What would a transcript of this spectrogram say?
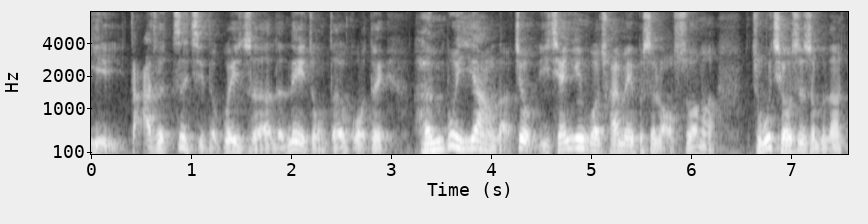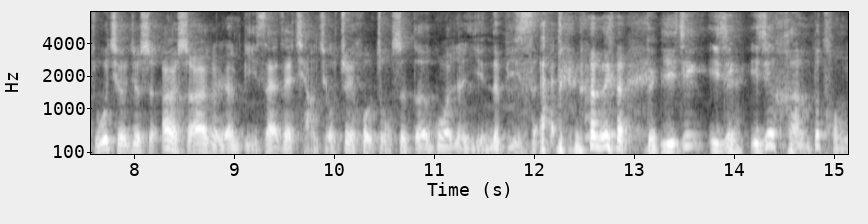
毅，打着自己的规则的那种德国队很不一样了。就以前英国传媒不是老说吗？足球是什么呢？足球就是二十二个人比赛在抢球，最后总是德国人赢的比赛。那个已经已经已经很不同。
